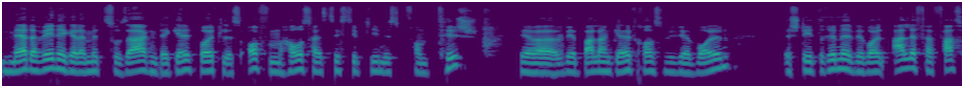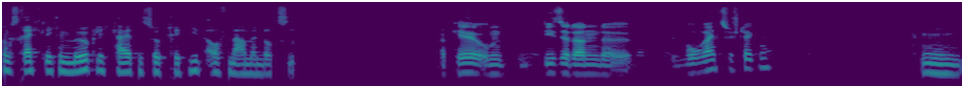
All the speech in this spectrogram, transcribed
mehr oder weniger damit zu sagen, der Geldbeutel ist offen, Haushaltsdisziplin ist vom Tisch, wir, mhm. wir ballern Geld raus, wie wir wollen. Es steht drinne, wir wollen alle verfassungsrechtlichen Möglichkeiten zur Kreditaufnahme nutzen. Okay, um diese dann äh, wo reinzustecken? Hm,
